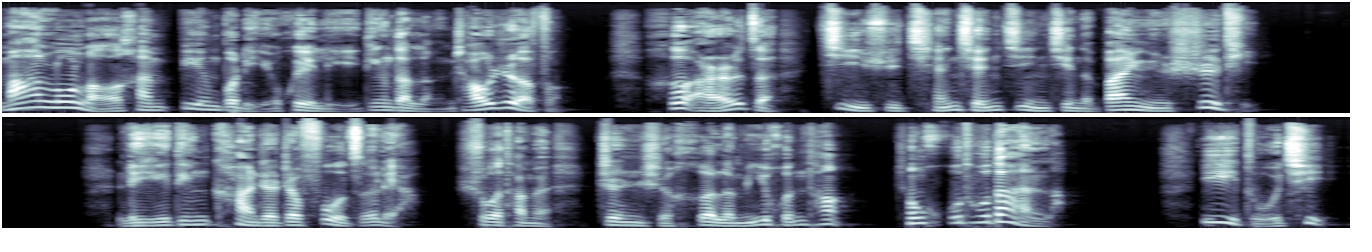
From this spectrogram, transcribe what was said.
马龙老汉并不理会李丁的冷嘲热讽，和儿子继续前前进进的搬运尸体。李丁看着这父子俩，说：“他们真是喝了迷魂汤。”成糊涂蛋了，一赌气，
